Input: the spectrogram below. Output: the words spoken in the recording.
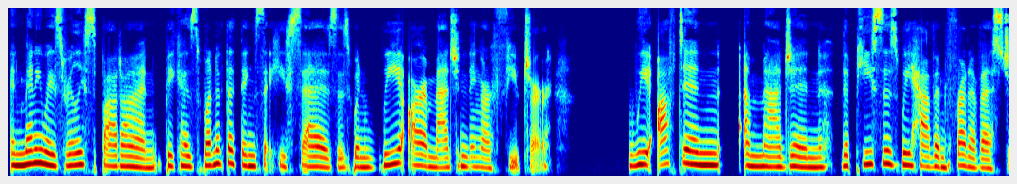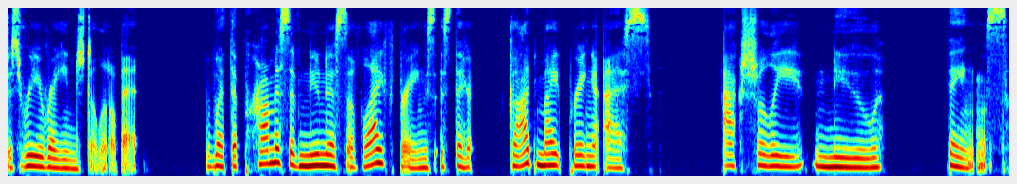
in many ways really spot on because one of the things that he says is when we are imagining our future we often imagine the pieces we have in front of us just rearranged a little bit. What the promise of newness of life brings is that god might bring us actually new things.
